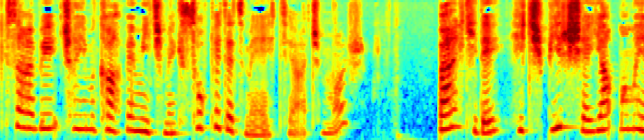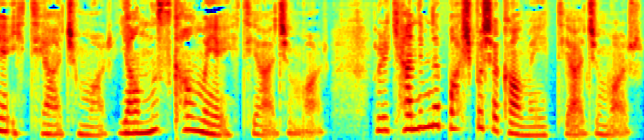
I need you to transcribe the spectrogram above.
güzel bir çayımı kahvemi içmek, sohbet etmeye ihtiyacım var. Belki de hiçbir şey yapmamaya ihtiyacım var. Yalnız kalmaya ihtiyacım var. Böyle kendimle baş başa kalmaya ihtiyacım var.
